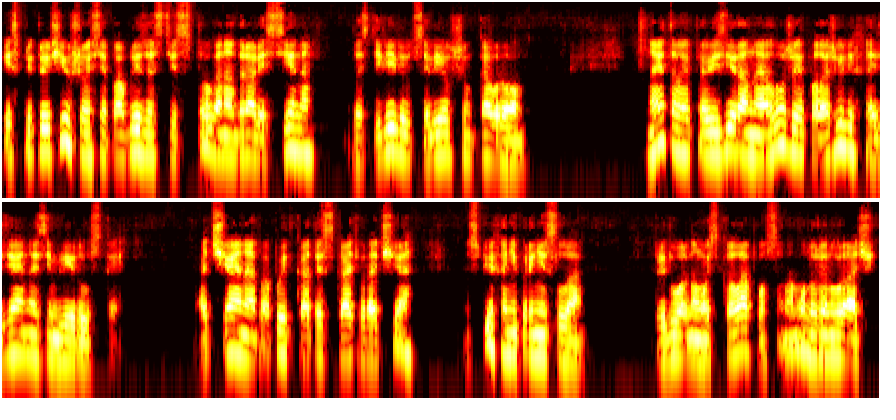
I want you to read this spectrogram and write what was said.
Из приключившегося поблизости стога надрали сено, застелили уцелевшим ковром. На этого импровизированное ложе положили хозяина земли русской. Отчаянная попытка отыскать врача успеха не принесла. Придворному эскалапу самому нужен врач,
